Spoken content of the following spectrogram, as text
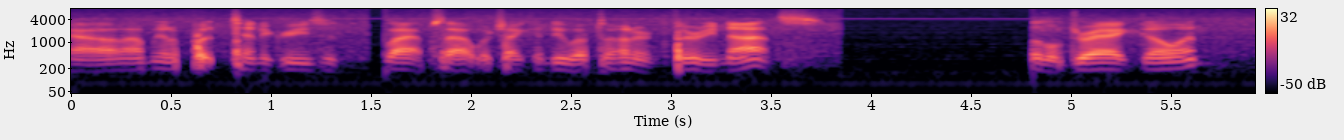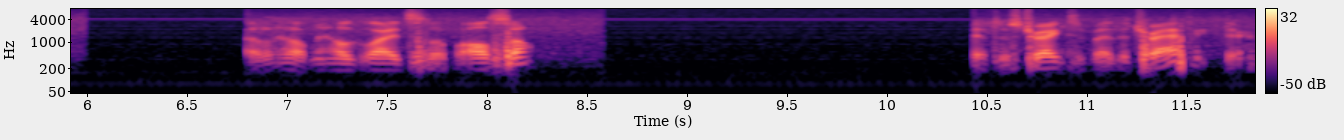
out. I'm going to put 10 degrees of flaps out, which I can do up to 130 knots. A Little drag going. That'll help me hold glide slope also. Got distracted by the traffic there.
